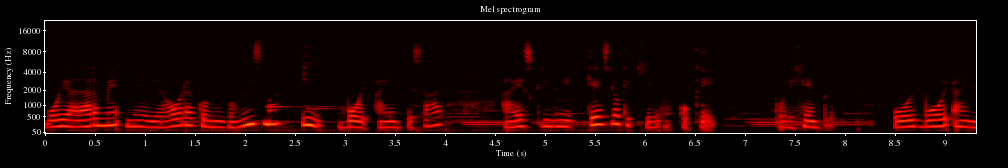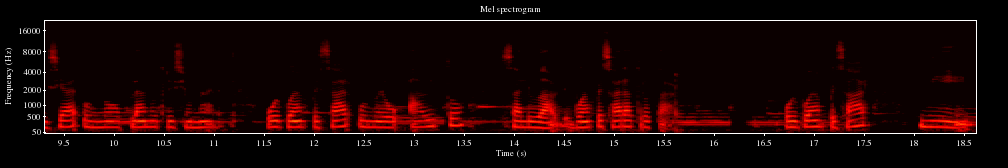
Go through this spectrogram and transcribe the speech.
voy a darme media hora conmigo misma y voy a empezar a escribir qué es lo que quiero. Ok, por ejemplo, hoy voy a iniciar un nuevo plan nutricional. Hoy voy a empezar un nuevo hábito saludable. Voy a empezar a trotar. Hoy voy a empezar mi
